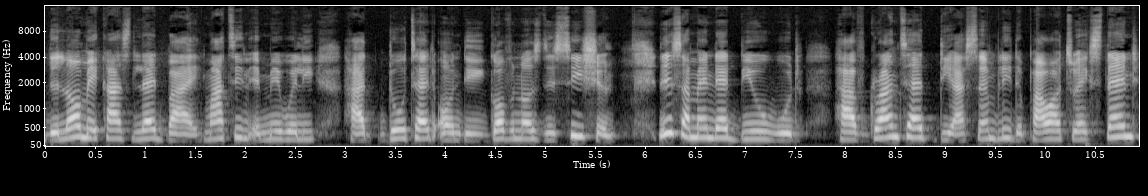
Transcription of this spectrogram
the lawmakers led by Martin Amaewhule had doted on the governor's decision. This amended bill would have granted the assembly the power to extend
